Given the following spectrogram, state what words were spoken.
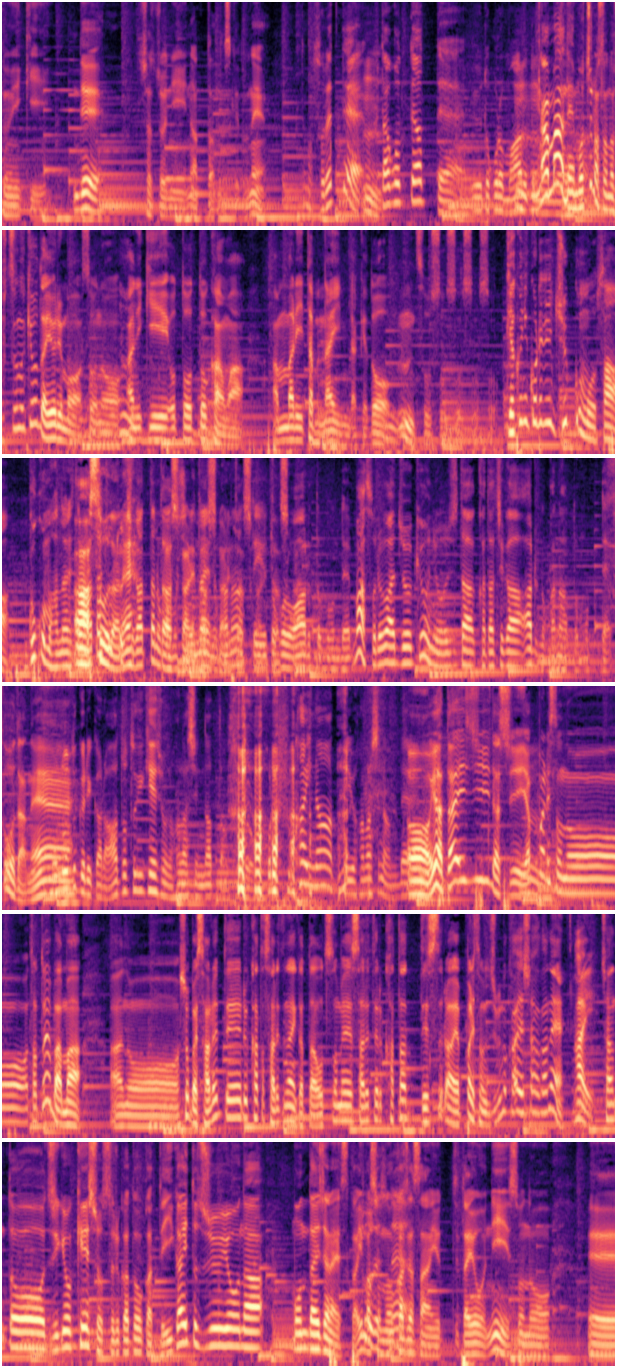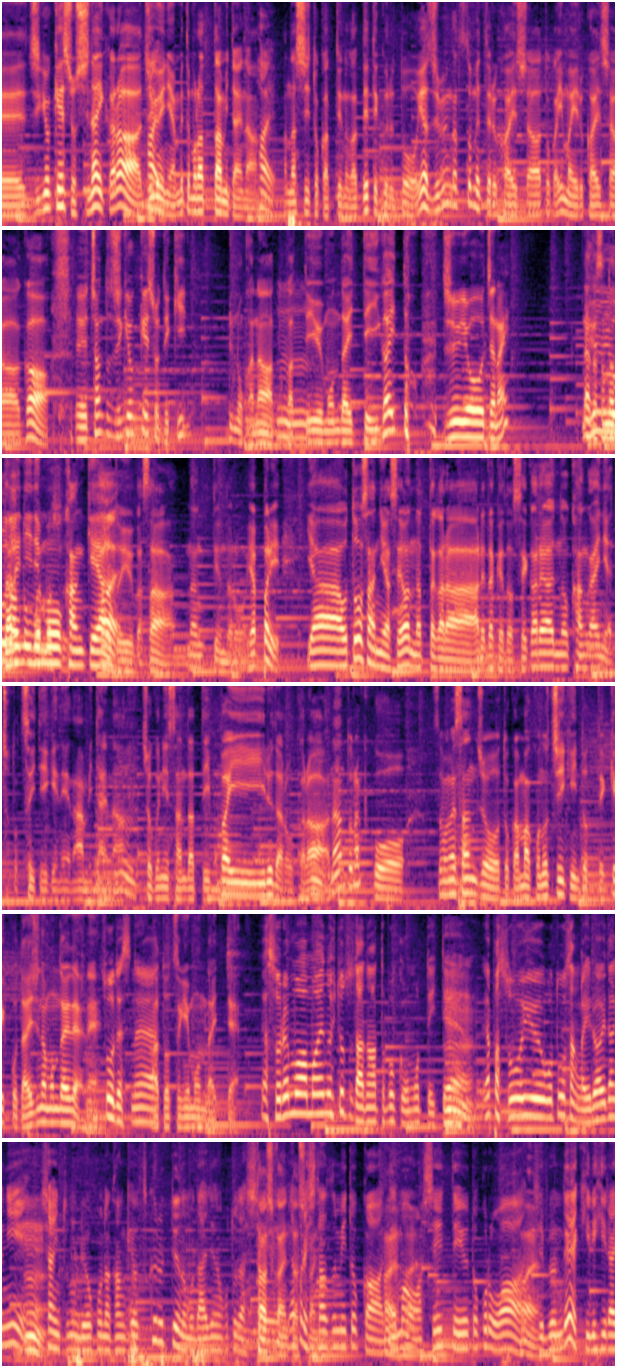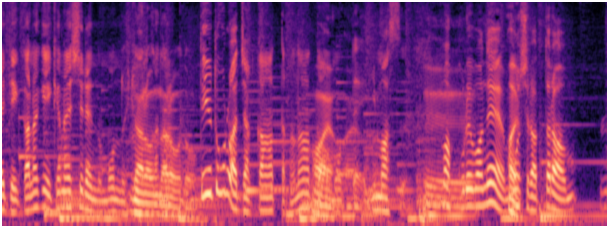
雰囲気で社長になったんですけどね。でもそれってうん。双子ってあっていうところもあると思うんうん。であまあねもちろんその普通の兄弟よりもその、うん。兄貴弟感はあんまり多分ないんだけど、ううんんそうそうそうそうそう。逆にこれで10個もさ5個も離れてあまたちょっとそうだね。違ったのかもしれないのかなっていうところはあると思うんでまあそれは状況に応じた形があるのかなと思って。そうだものねづくりから後継ぎ継承の話になったんですけど これ深いなっていう話なんで。うんいや大事だし、うんやっぱりその例えばまああのー商売されてる方されてない方お勤めされてる方ですらやっぱりその自分の会社がねはい。ちゃんと事業継承するかどうかって意外と重要な問題じゃないですか。今その梶谷さん言ってたようにその、えー事業継承しないから従業員に辞めてもらったみたいなはい。話とかっていうのが出てくると、い、や自分が勤めてる会社とか今いる会社が、えーちゃんと事業継承できるのかなとかっていう問題って意外と 重要じゃない？なんかその誰にでも関係あるというかさ、なんて言うんだろう。やっぱりいやーお父さんには世話になったからあれだけどせがれの考えにはちょっとついていけねえなみたいなうん。職人さんだっていっぱいいるだろうから、うん。なんとなくこう燕三条とか、まあ、この地域にとって結構大事な問題だよね。そうですね。後継ぎ問題って。いやそれも甘えの一つだなと僕思っていて、うん。やっぱそういうお父さんがいる間に、うん。社員との良好な関係を作るっていうのも大事なことだし確かにやっぱり下積みとかいはい。根回しっていうところは、はい。自分で切り開いていかなきゃいけない試練の門の一つかなっていうところは若干あったかなとは思っています。まあこれはね、はい。もしだったら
